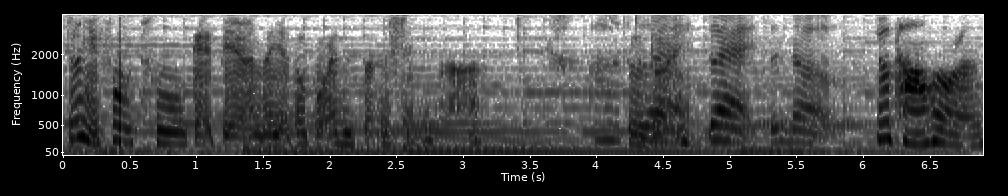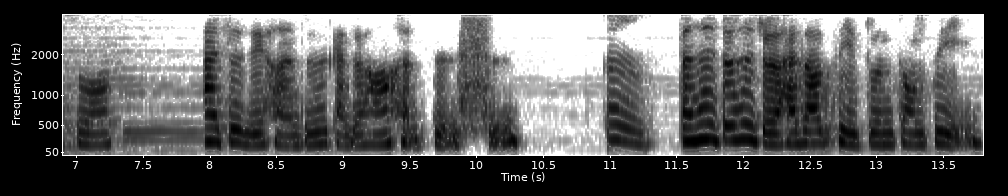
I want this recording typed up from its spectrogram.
就是你付出给别人的也都不会是真心的啊，啊对不对？对，对，真的。就常常会有人说，爱自己很就是感觉好像很自私，嗯，但是就是觉得还是要自己尊重自己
